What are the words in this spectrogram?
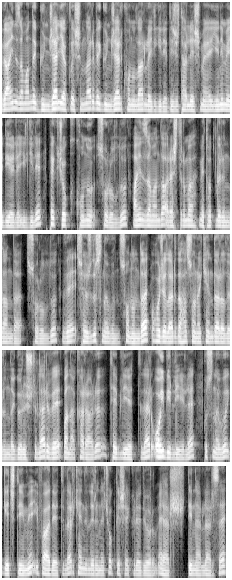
ve aynı zamanda güncel yaklaşımlar ve güncel konularla ilgili, dijitalleşme, yeni medya ile ilgili pek çok konu soruldu. Aynı zamanda araştırma metotlarından da soruldu ve sözlü sınavın sonunda hocalar daha sonra kendi aralarında görüştüler ve bana kararı tebliğ ettiler. Oy birliğiyle bu sınavı geçtiğimi ifade ettiler. Kendilerine çok teşekkür ediyorum eğer dinlerlerse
